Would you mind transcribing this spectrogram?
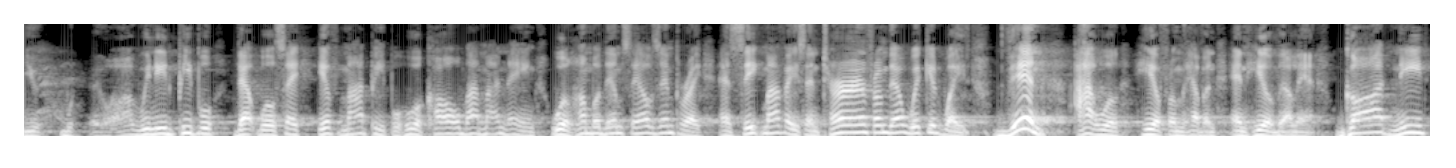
You, uh, we need people that will say, if my people who are called by my name will humble themselves and pray and seek my face and turn from their wicked ways, then I will hear from heaven and heal their land. God needs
